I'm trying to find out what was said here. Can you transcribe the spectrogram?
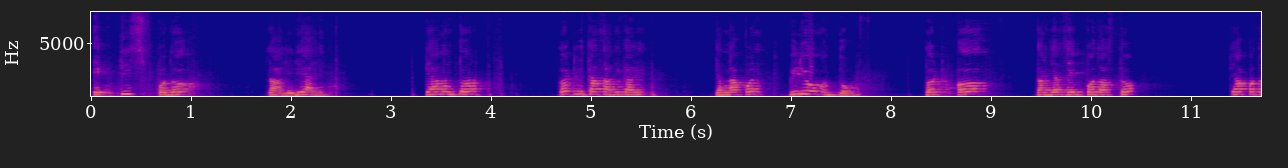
एकतीस पदं झालेली आहेत. त्यानंतर गट विकास अधिकारी ज्यांना आपण बी डी ओ म्हणतो गट अ दर्जाचं एक पद असतं. त्या पद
